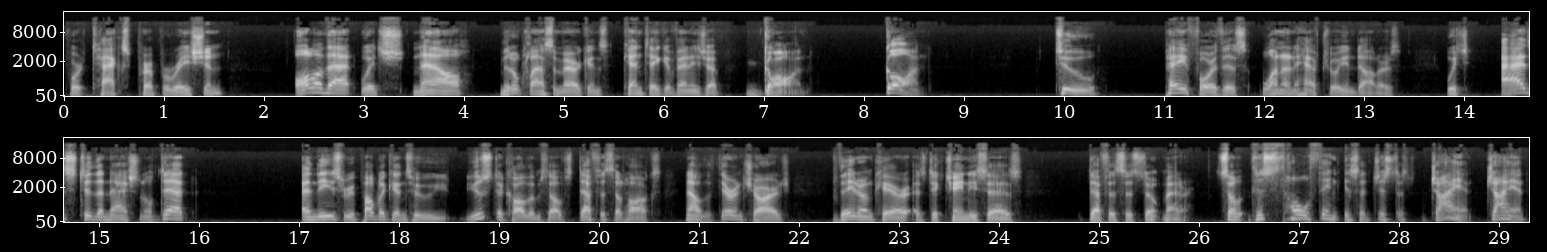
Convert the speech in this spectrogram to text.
for tax preparation all of that, which now middle class Americans can take advantage of, gone. Gone. To pay for this $1.5 trillion, which adds to the national debt. And these Republicans who used to call themselves deficit hawks, now that they're in charge, they don't care. As Dick Cheney says, deficits don't matter. So this whole thing is a, just a giant, giant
